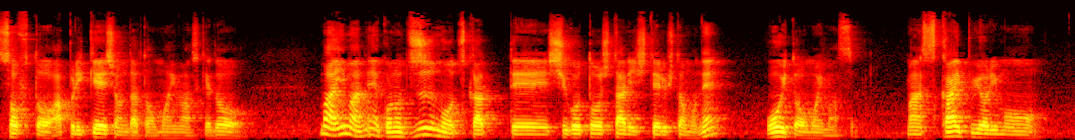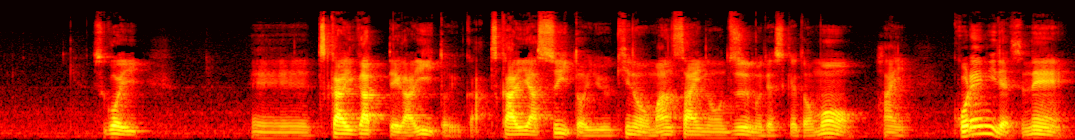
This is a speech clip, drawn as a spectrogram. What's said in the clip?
ソフトアプリケーションだと思いますけどまあ今ねこの Zoom を使って仕事をしたりしてる人もね多いと思います。まあスカイプよりもすごい、えー、使い勝手がいいというか使いやすいという機能満載の Zoom ですけどもはい。これにですね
